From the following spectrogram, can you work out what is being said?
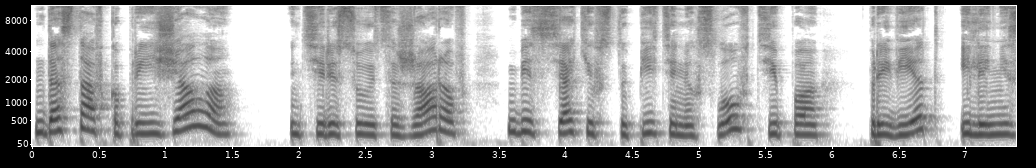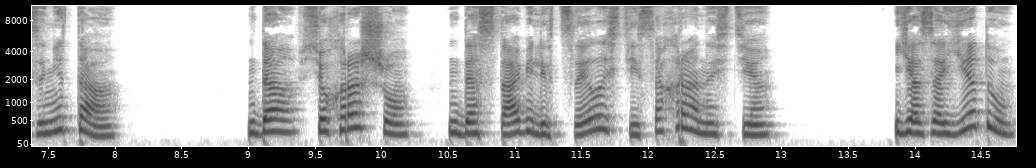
«Доставка приезжала?» – интересуется Жаров без всяких вступительных слов типа «привет» или «не занята». «Да, все хорошо. Доставили в целости и сохранности». «Я заеду?»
